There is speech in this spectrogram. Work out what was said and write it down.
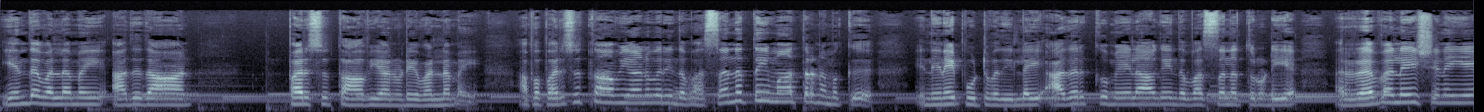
எந்த வல்லமை? அதுதான் பரிசுத்த ஆவியானுடைய வல்லமை. அப்ப பரிசுத்தாவியானவர் இந்த வசனத்தை மாத்திரம் நமக்கு நினைப்பூட்டுவதில்லை. அதற்கு மேலாக இந்த வசனத்தினுடைய ரெவலேஷனையே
